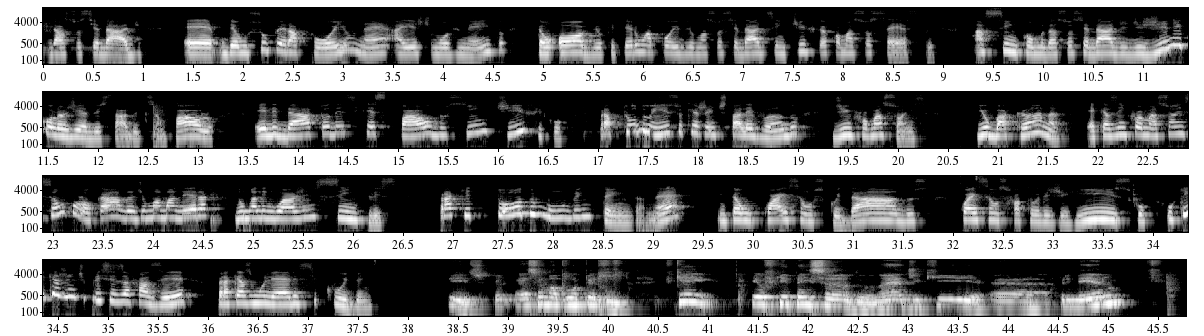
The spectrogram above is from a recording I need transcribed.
da sociedade, é, deu um super apoio né, a este movimento. Então, óbvio que ter um apoio de uma sociedade científica como a SOCESP, assim como da Sociedade de Ginecologia do Estado de São Paulo, ele dá todo esse respaldo científico para tudo isso que a gente está levando de informações. E o bacana é que as informações são colocadas de uma maneira, numa linguagem simples, para que todo mundo entenda, né? Então, quais são os cuidados, quais são os fatores de risco, o que, que a gente precisa fazer para que as mulheres se cuidem? Isso, essa é uma boa pergunta. Fiquei, eu fiquei pensando, né, de que, é, primeiro,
